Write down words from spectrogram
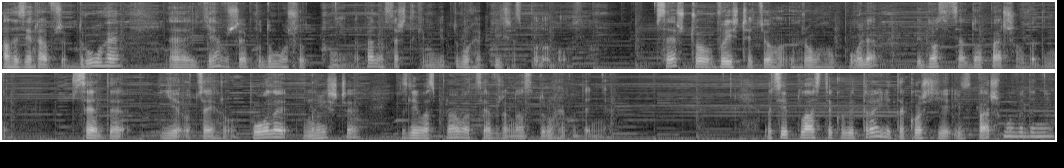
але зігравши в друге, е, я вже подумав, що ні, напевно, все ж таки мені друге більше сподобалось. Все, що вище цього ігрового поля, відноситься до першого видання. Все, де є оце ігрове поле, нижче, зліва справа це вже у нас друге видання. Оці пластикові треї також є і в першому виданні,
